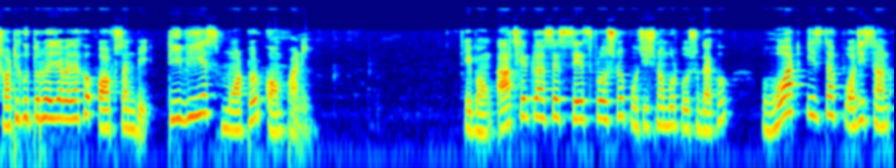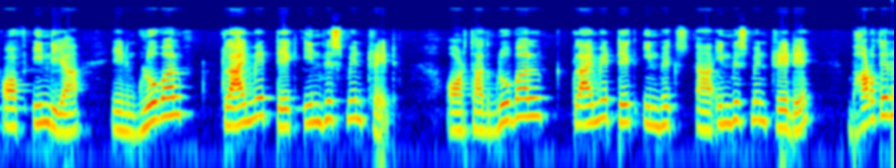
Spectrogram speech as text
সঠিক উত্তর হয়ে যাবে দেখো option B TVS motor company এবং আজকের ক্লাসের শেষ প্রশ্ন, পঁচিশ নম্বর প্রশ্ন দেখো what is the position of India in global climate tech investment trade অর্থাৎ গ্লোবাল ক্লাইমেট টেক ইনভেস্টমেন্ট ট্রেডে ভারতের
